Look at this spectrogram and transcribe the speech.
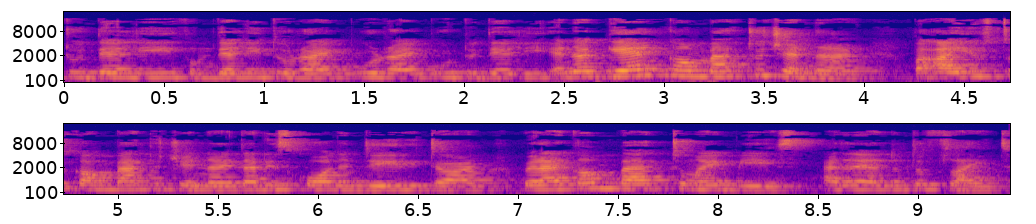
to Delhi, from Delhi to Raipur, Raipur to Delhi, and again come back to Chennai. But I used to come back to Chennai, that is called a day return, where I come back to my base at the end of the flight.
